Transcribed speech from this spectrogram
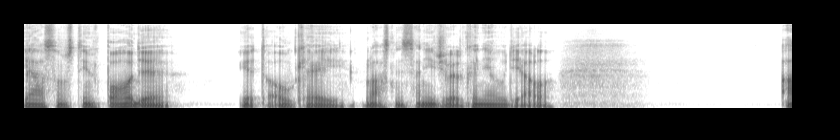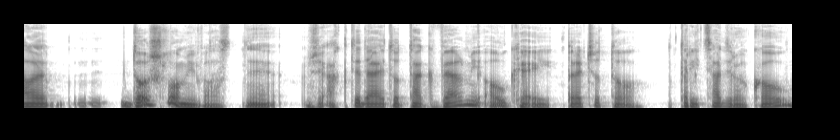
ja som s tým v pohode je to OK, vlastne sa nič veľké neudialo. Ale došlo mi vlastne, že ak teda je to tak veľmi OK, prečo to 30 rokov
